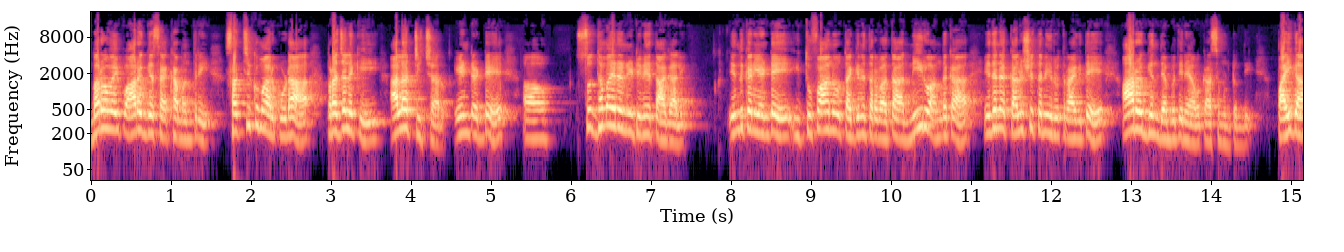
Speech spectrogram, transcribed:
మరోవైపు ఆరోగ్య శాఖ మంత్రి సత్యకుమార్ కూడా ప్రజలకి అలర్ట్ ఇచ్చారు. ఏంటంటే శుద్ధమైన నీటినే తాగాలి. ఎందుకని అంటే ఈ తుఫాను తగ్గిన తర్వాత నీరు అందక ఏదైనా కలుషిత నీరు త్రాగితే ఆరోగ్యం దెబ్బతినే అవకాశం ఉంటుంది. పైగా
